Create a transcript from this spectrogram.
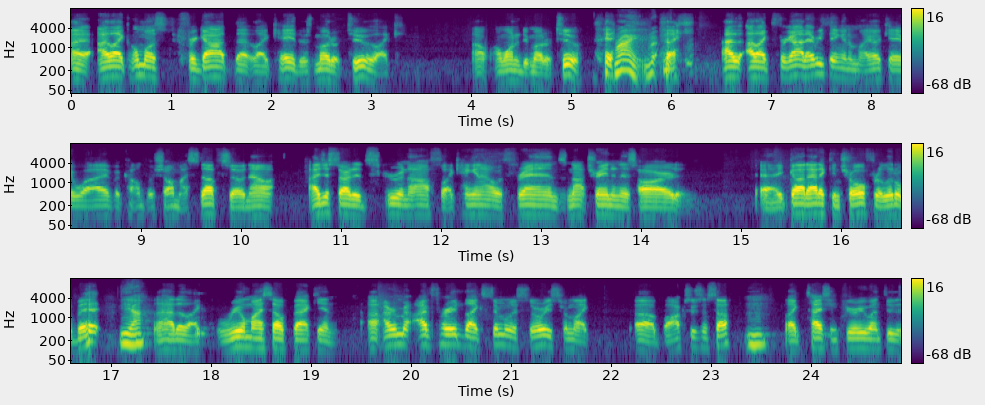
I, I like almost forgot that like, hey, there's Moto two. Like, I, I want to do Moto two. Right. right. like, I, I like forgot everything, and I'm like, okay, well, I've accomplished all my stuff. So now I just started screwing off, like hanging out with friends, not training as hard, and uh, it got out of control for a little bit. Yeah. I had to like reel myself back in. I, I remember I've heard like similar stories from like uh, boxers and stuff. Mhm. Like Tyson Fury went through the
